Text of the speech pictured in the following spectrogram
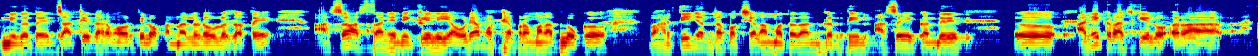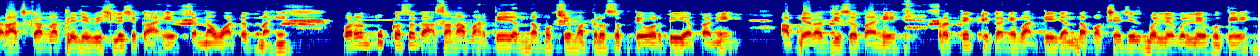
निघत आहेत. जाती धर्मावरती लोकांना लढवलं जात आहे असं असताना देखील एवढ्या मोठ्या प्रमाणात लोक भारतीय जनता पक्षाला मतदान करतील असं एकंदरीत अनेक राजकीय रा राजकारणातले जे विश्लेषक आहेत त्यांना वाटत नाही. परंतु कसं का असताना भारतीय जनता पक्ष मात्र सत्तेवरती येताना आपल्याला दिसत आहे. प्रत्येक ठिकाणी भारतीय जनता पक्षाचेच बल्ले बल्ले होते.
